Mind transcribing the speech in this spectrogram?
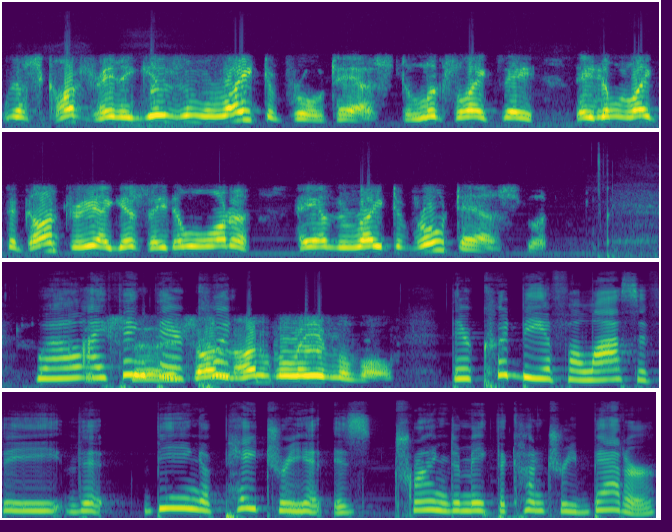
this country that gives them the right to protest. It looks like they they don't like the country. I guess they don't want to have the right to protest. But Well, I think uh, there it's un- unbelievable. there could be a philosophy that being a patriot is trying to make the country better.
